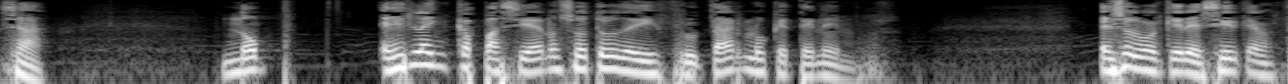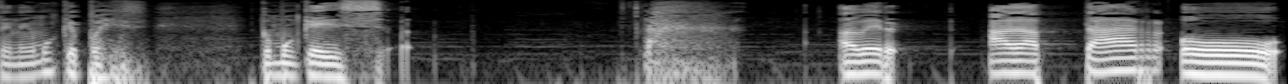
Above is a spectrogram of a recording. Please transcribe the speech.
O sea, no, es la incapacidad de nosotros de disfrutar lo que tenemos. Eso no quiere decir que nos tenemos que, pues, como que es, a ver, adaptar o,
